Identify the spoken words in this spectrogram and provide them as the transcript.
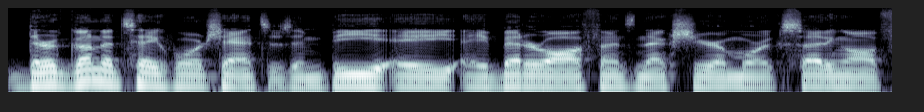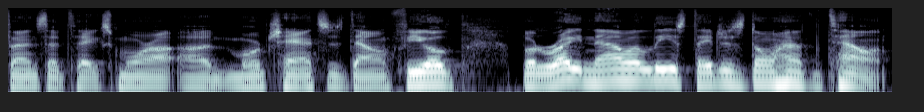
they're going to take more chances and be a, a better offense next year, a more exciting offense that takes more uh, more chances downfield. But right now, at least, they just don't have the talent.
